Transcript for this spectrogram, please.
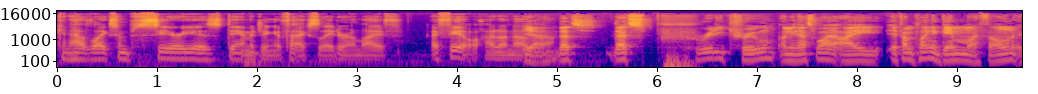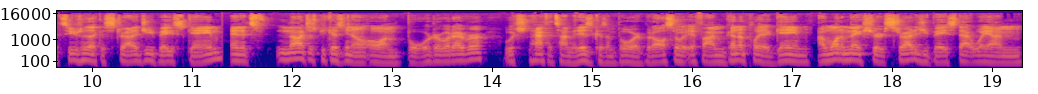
can have like some serious damaging effects later in life. I feel. I don't know. Yeah, though. that's that's pretty true. I mean, that's why I if I'm playing a game on my phone, it's usually like a strategy based game, and it's not just because you know oh I'm bored or whatever, which half the time it is because I'm bored, but also if I'm gonna play a game, I want to make sure it's strategy based. That way, I'm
